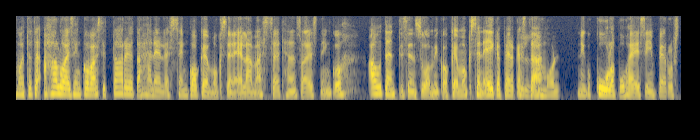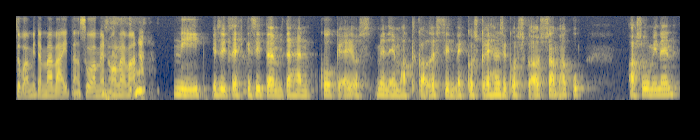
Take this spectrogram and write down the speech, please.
Mutta että haluaisin kovasti tarjota hänelle sen kokemuksen elämässä, että hän saisi niin kuin autenttisen Suomi-kokemuksen, eikä pelkästään Kyllä. mun niin kuin kuulopuheisiin perustuva, mitä mä väitän Suomen olevan. niin, ja sitten ehkä sitä, mitä hän kokee, jos menee matkalle sinne, koska eihän se koskaan ole sama kuin asuminen.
